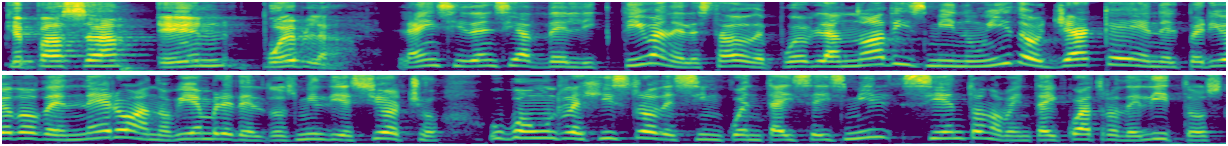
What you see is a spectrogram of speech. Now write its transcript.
¿Qué pasa en Puebla? La incidencia delictiva en el estado de Puebla no ha disminuido, ya que en el periodo de enero a noviembre del 2018 hubo un registro de 56.194 delitos,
